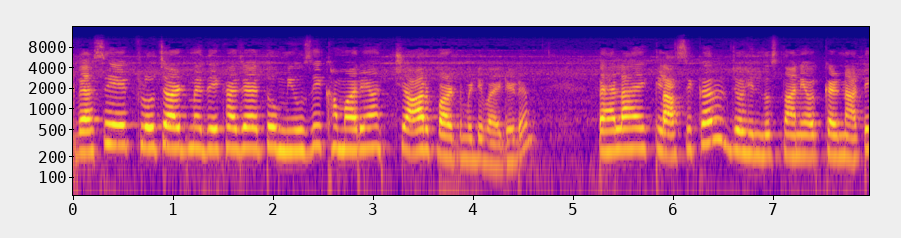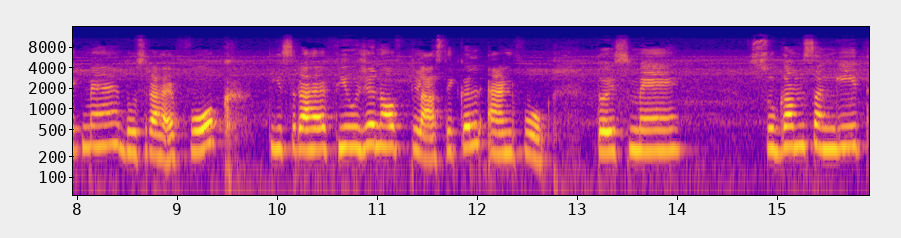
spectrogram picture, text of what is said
वैसे एक फ्लो चार्ट में देखा जाए तो म्यूज़िक हमारे यहाँ चार पार्ट में डिवाइडेड है। पहला है क्लासिकल जो हिंदुस्तानी और कर्नाटक में है। दूसरा है फोक तीसरा है fusion of classical and folk तो इसमें सुगम संगीत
